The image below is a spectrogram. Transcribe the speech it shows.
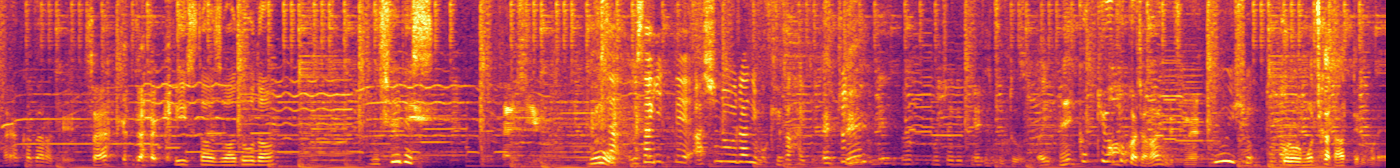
さやかだらけ。さやかだらけ。ビースターズはどうだ？美味しいです。う。さうさぎって足の裏にも毛が生えてる。ちょっと持ち上げて。ちょっと肉球とかじゃないんですね。よいしょ。これ持ち方合ってるこれ。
